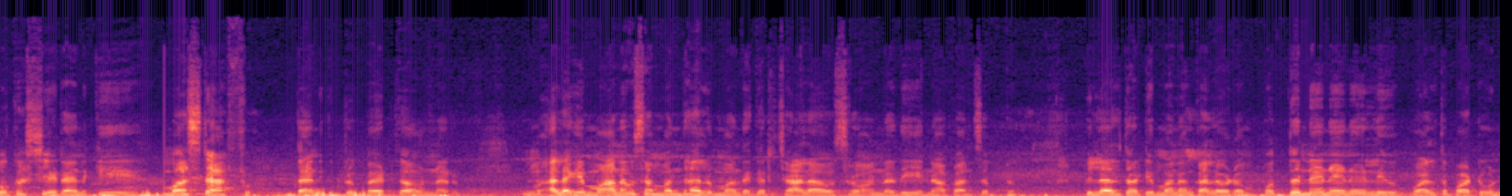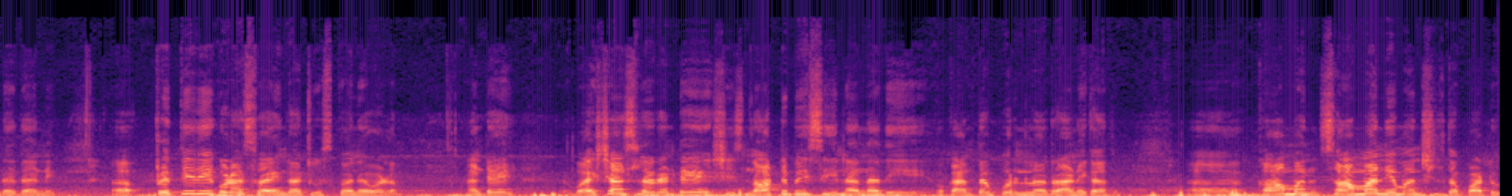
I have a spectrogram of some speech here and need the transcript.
ఫోకస్ చేయడానికి మా స్టాఫ్ దానికి ప్రిపేర్డ్గా ఉన్నారు. అలాగే మానవ సంబంధాలు మా దగ్గర చాలా అవసరం అన్నది నా కాన్సెప్ట్. పిల్లలతోటి మనం కలవడం పొద్దున్నే నేను వెళ్ళి వాళ్ళతో పాటు ఉండేదాన్ని. ప్రతిదీ కూడా స్వయంగా చూసుకునేవాళ్ళం. అంటే వైస్ ఛాన్సలర్ అంటే she's not to be seen అన్నది ఒక అంతఃపురంలో రాణి కాదు. కామన్ సామాన్య మనుషులతో పాటు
